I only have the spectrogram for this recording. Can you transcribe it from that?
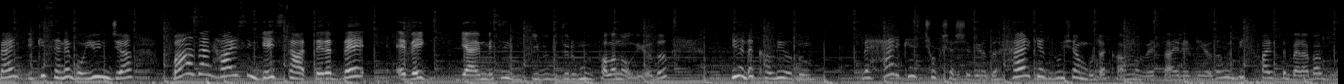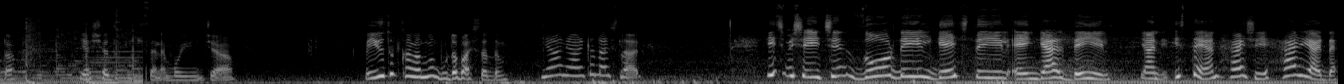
ben iki sene boyunca bazen Haris'in geç saatlere de eve gelmesi gibi bir durumu falan oluyordu. Yine de kalıyordum. Ve herkes çok şaşırıyordu. Herkes Ruşen burada kalma vesaire diyordu. Ama biz Haris'le beraber burada yaşadık iki sene boyunca. Ve YouTube kanalıma burada başladım. Yani arkadaşlar hiçbir şey için zor değil, geç değil, engel değil. Yani isteyen her şeyi her yerde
